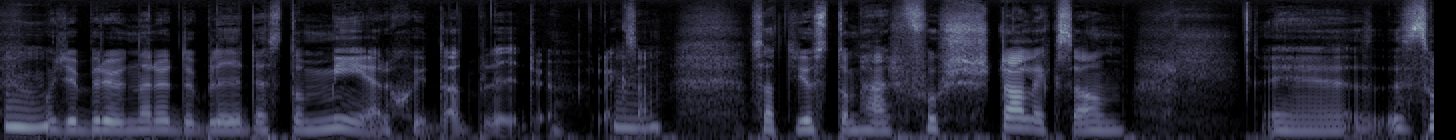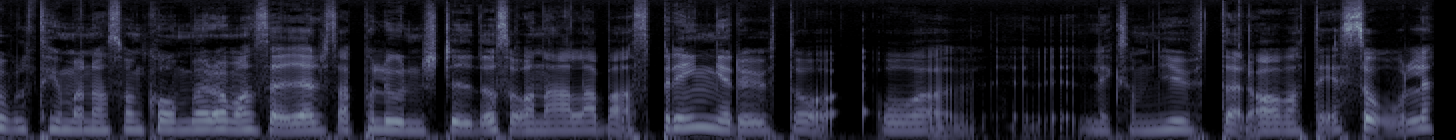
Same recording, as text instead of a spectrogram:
Mm. Och ju brunare du blir, desto mer skyddad blir du. Liksom. Mm. Så att just de här första liksom, eh, soltimmarna som kommer om man säger så på lunchtid och så när alla bara springer ut och, och liksom njuter av att det är sol,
